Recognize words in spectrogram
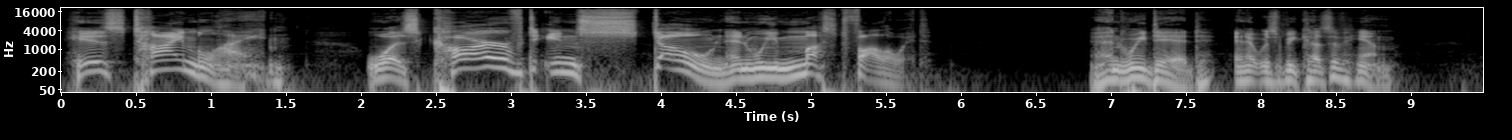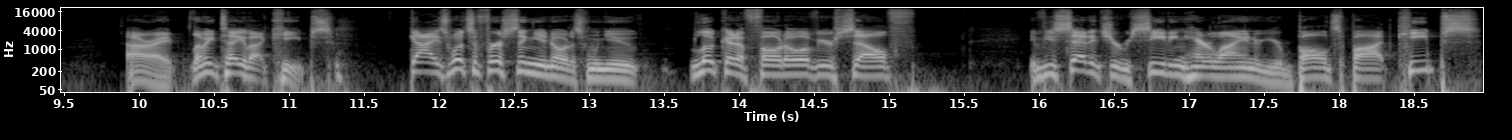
his timeline was carved in stone, and we must follow it. And we did, and it was because of him. All right, let me tell you about Keeps. Guys, what's the first thing you notice when you look at a photo of yourself? If you said it's your receding hairline or your bald spot, Keeps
